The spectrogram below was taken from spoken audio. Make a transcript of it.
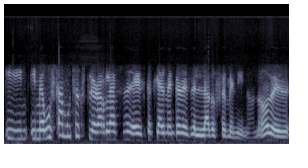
y, me gusta mucho explorarlas eh, especialmente desde el lado femenino, ¿no? De,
